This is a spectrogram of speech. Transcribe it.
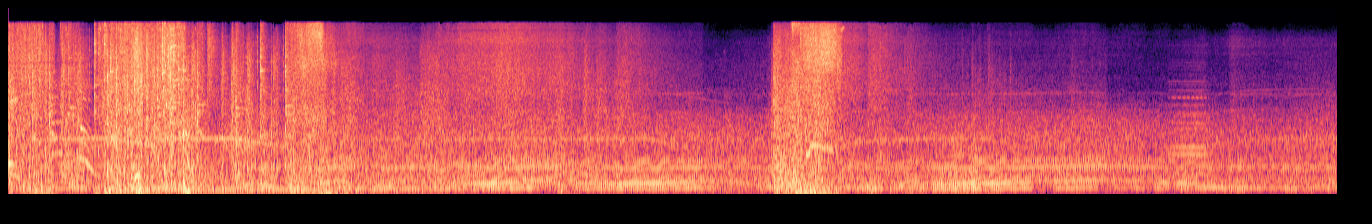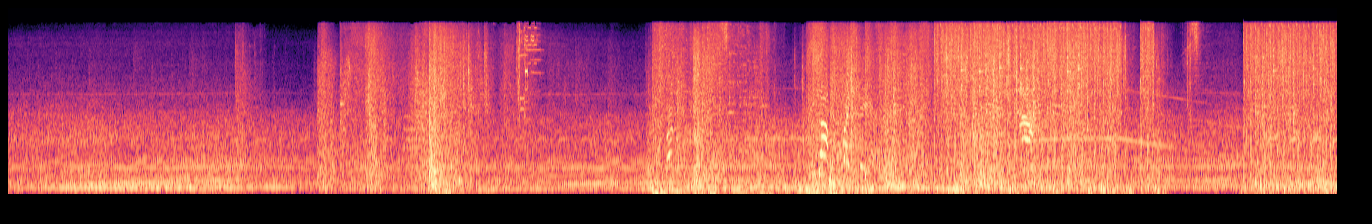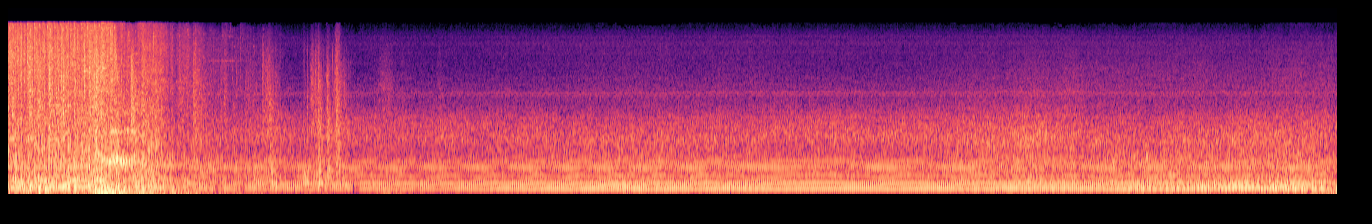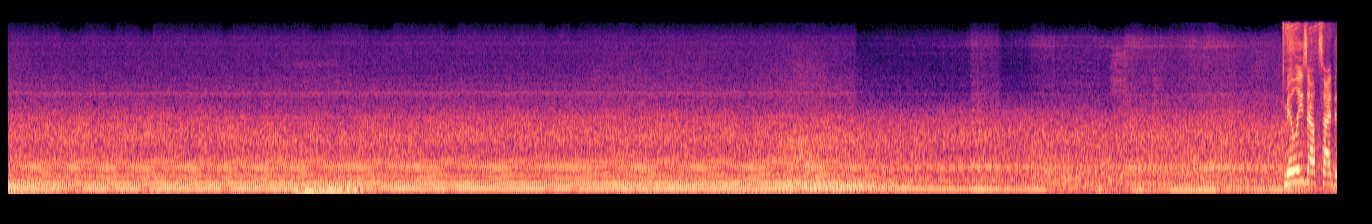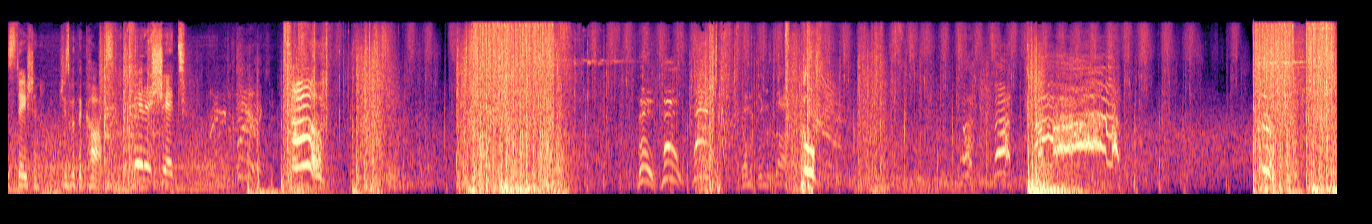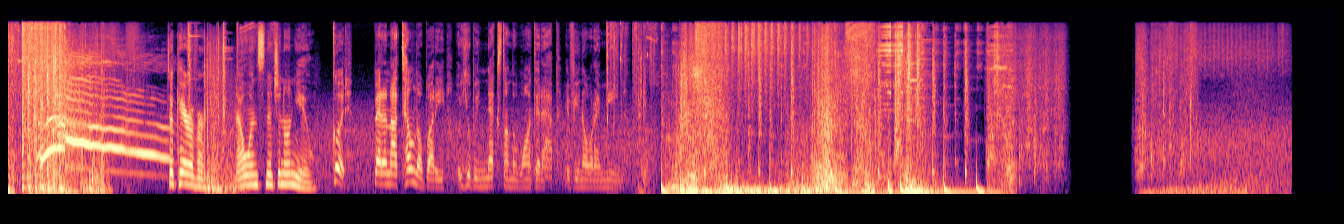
Stop Millie's outside the station. She's with the cops. Finish it! Move, move, move! Coming from the side. Took care of her. No one's snitching on you. Good. Better not tell nobody, or you'll be next on the wanted app, if you know what I mean.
